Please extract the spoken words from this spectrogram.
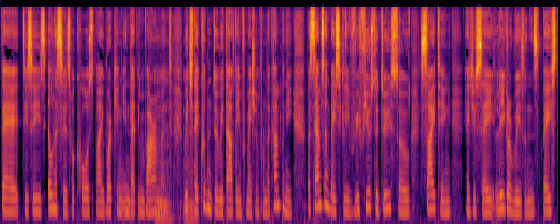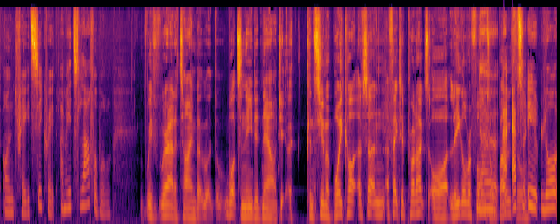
their disease illnesses were caused by working in that environment, mm, which mm. they couldn't do without the information from the company. But Samsung basically refused to do so, citing, as you say, legal reasons based on trade secret. I mean, it's laughable. we are out of time, but what's needed now? Do, a consumer boycott of certain affected products, or legal reforms, no, or both? Absolutely, or? law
